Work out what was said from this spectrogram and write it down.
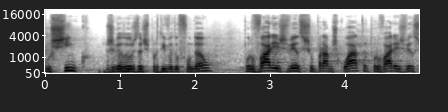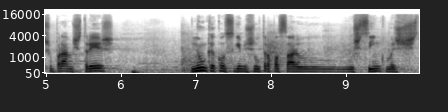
os cinco jogadores da Desportiva do Fundão. Por várias vezes superámos quatro, por várias vezes superámos três. Nunca conseguimos ultrapassar os cinco, mas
